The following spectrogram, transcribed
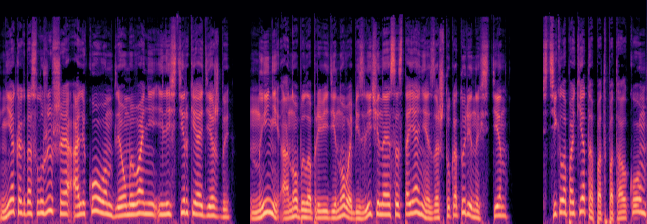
некогда служившее альковом для умывания или стирки одежды. Ныне оно было приведено в обезличенное состояние заштукатуренных стен, стеклопакета под потолком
